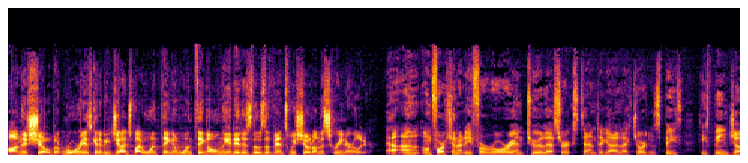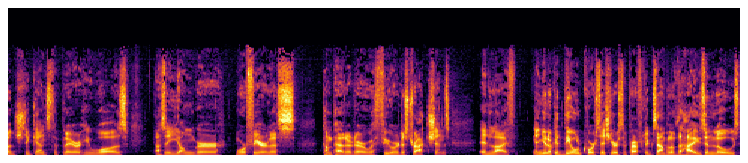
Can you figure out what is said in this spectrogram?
on this show. But Rory is going to be judged by one thing and one thing only, and it is those events we showed on the screen earlier. Yeah, and unfortunately for Rory, and to a lesser extent, a guy like Jordan Spieth, he's been judged against the player he was as a younger, more fearless competitor with fewer distractions in life. And you look at the old course this year, it's a perfect example of the highs and lows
